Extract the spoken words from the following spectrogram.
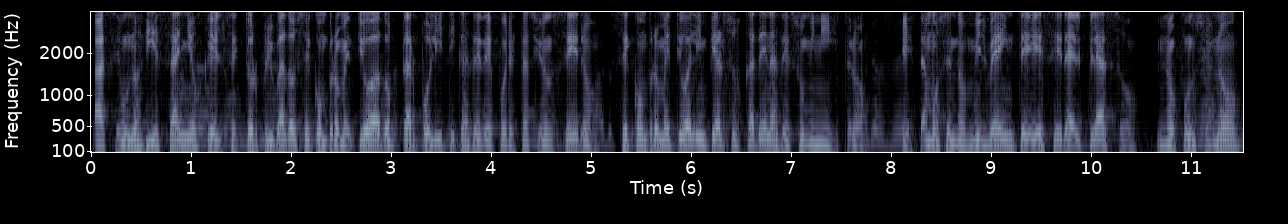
Hace unos 10 años que el sector privado se comprometió a adoptar políticas de deforestación cero, se comprometió a limpiar sus cadenas de suministro. Estamos en 2020, ese era el plazo, no funcionó.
